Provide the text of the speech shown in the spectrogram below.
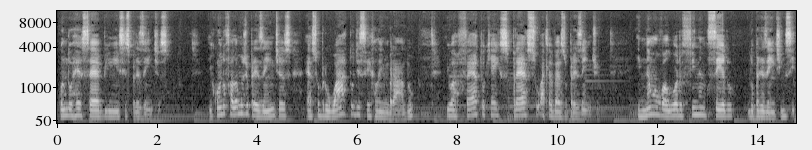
quando recebem esses presentes. E quando falamos de presentes, é sobre o ato de ser lembrado e o afeto que é expresso através do presente, e não ao valor financeiro do presente em si.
